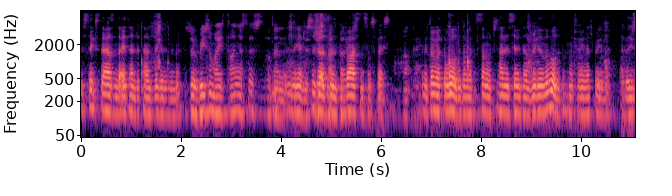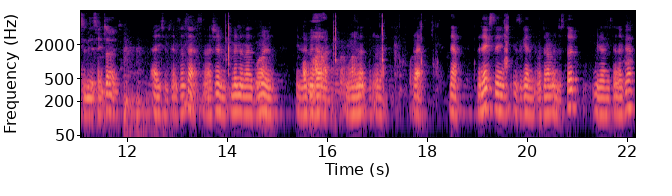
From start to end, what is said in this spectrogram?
is 6,800 times bigger than the moon. So the reason why he's telling us this? Other than Again, just, to show us the vastness of space. Okay. When we talk about the world, we talk about the sun, which is 170 times bigger than the world. We're talking about something much bigger than And they used to be the same size. And used to be the same size. So Hashem minimized the moon. He did a good job. Right. right. Now, the next thing is again what the Rambam understood. We don't understand like that.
